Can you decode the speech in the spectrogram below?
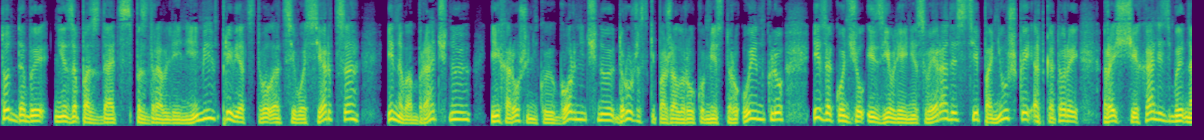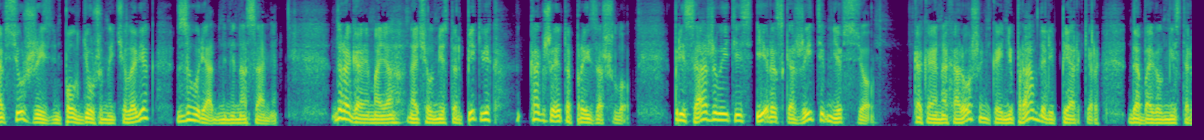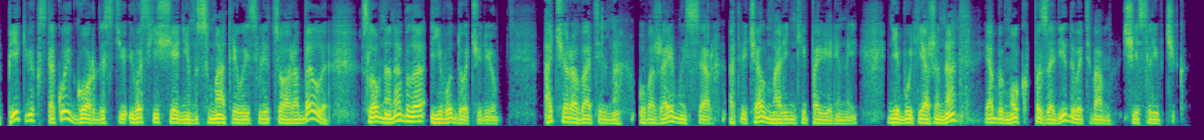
Тот, дабы не запоздать с поздравлениями, приветствовал от всего сердца и новобрачную, и хорошенькую горничную, дружески пожал руку мистеру Уинклю и закончил изъявление своей радости понюшкой, от которой расчихались бы на всю жизнь полдюжины человек с заурядными носами. «Дорогая моя», — начал мистер Пиквик, — «как же это произошло? Присаживайтесь и расскажите мне все». «Какая она хорошенькая, не правда ли, Перкер?» — добавил мистер Пиквик с такой гордостью и восхищением, сматриваясь в лицо Арабеллы, словно она была его дочерью. «Очаровательно, уважаемый сэр», — отвечал маленький поверенный. «Не будь я женат, я бы мог позавидовать вам, счастливчик».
